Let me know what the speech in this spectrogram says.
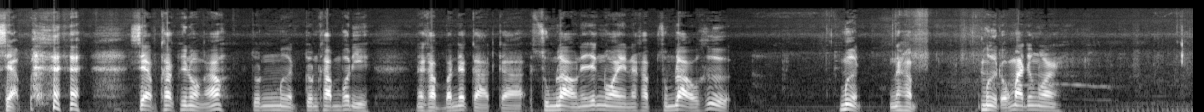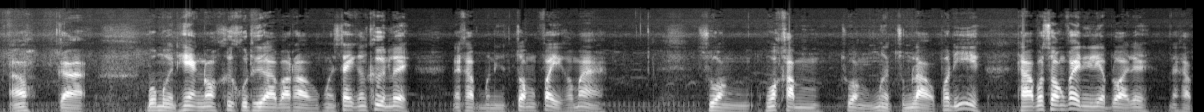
แซ่บแซ่บคักพี่น้องเอ้าจนเมืดจนค่ำพอดีนะครับ บรรยากาศกะซุ้มเหล้าเนี่ยจังหน่อยนะครับซุ้มเหล้าก็คือมืดนะครับมืดออกมาจังหน่อย เอากะบ่มืดแห้งเนาะคือคูเทือบาวเทาหัวไส้กลางคืนเลยนะครับมื้อนี้จ้องไฟเข้ามาช่วงหัวค่ำช่วงมืดซุ้มเหล้าพอดีถ้าบ่ส่องไฟนี่เรียบร้อยเลยนะครับ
